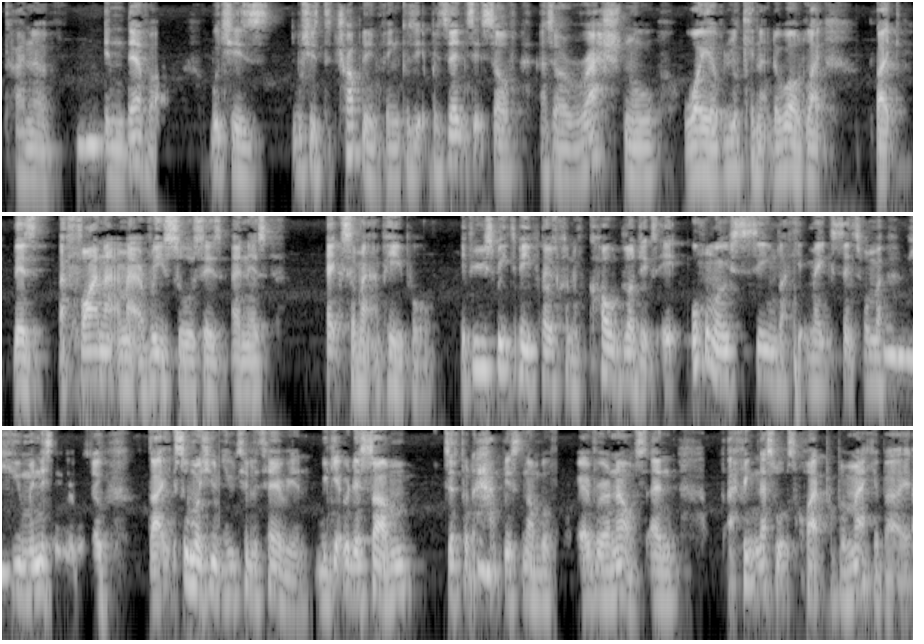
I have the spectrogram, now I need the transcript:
kind of mm-hmm. endeavor, which is which is the troubling thing because it presents itself as a rational way of looking at the world. Like like there's a finite amount of resources and there's X amount of people. If you speak to people, those kind of cold logics, it almost seems like it makes sense from a mm-hmm. humanistic level. So, like, it's almost utilitarian. We get rid of some just for the happiest number for everyone else. And I think that's what's quite problematic about it.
